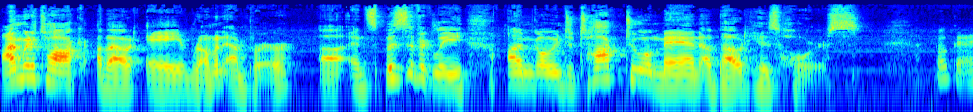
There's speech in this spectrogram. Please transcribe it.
I'm gonna talk about a Roman emperor, uh, and specifically, I'm going to talk to a man about his horse. Okay.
